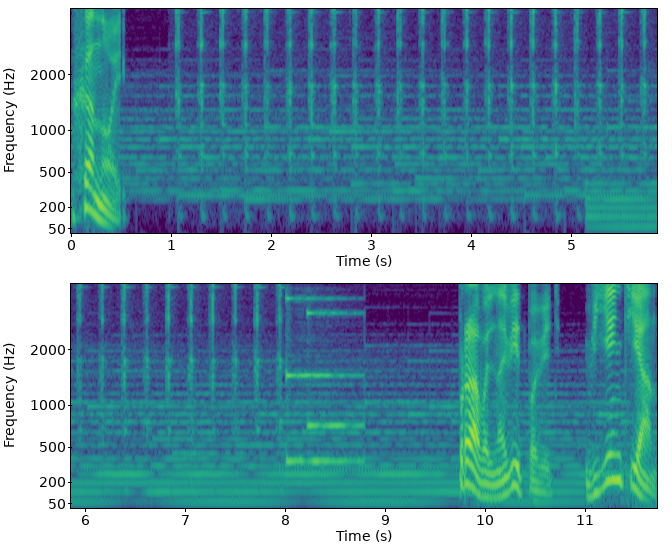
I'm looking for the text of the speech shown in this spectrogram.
Ханой. Правильна відповідь В'єнтьян,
